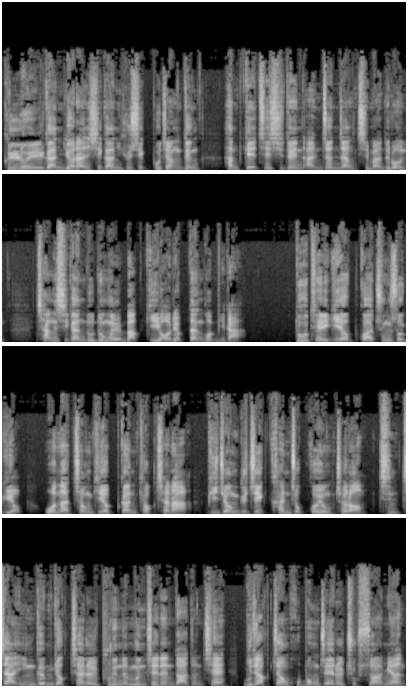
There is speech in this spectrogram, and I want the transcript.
근로일간 11시간 휴식 보장 등 함께 제시된 안전장치만으론 장시간 노동을 막기 어렵단 겁니다. 또 대기업과 중소기업, 원하청 기업 간 격차나 비정규직 간접 고용처럼 진짜 임금 격차를 부르는 문제는 놔둔 채 무작정 호봉제를 축소하면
